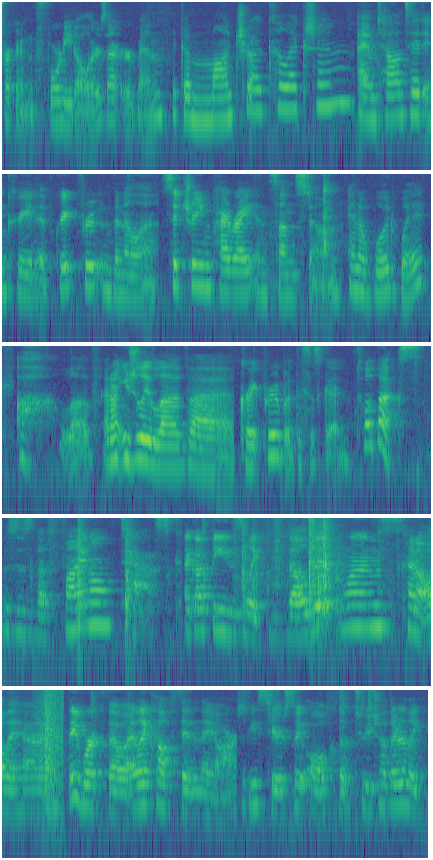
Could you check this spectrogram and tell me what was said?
freaking forty dollars at Urban. Like a mantra collection. I am talented and creative. Grapefruit and vanilla, citrine, pyrite, and sunstone, and a wood wick. Oh, love. I don't usually love uh, grapefruit, but this is good. Twelve bucks. This is the final task. I got these like velvet ones. It's kind of all they had. They work though. I like how thin they are. So these seriously all clip to each other. Like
